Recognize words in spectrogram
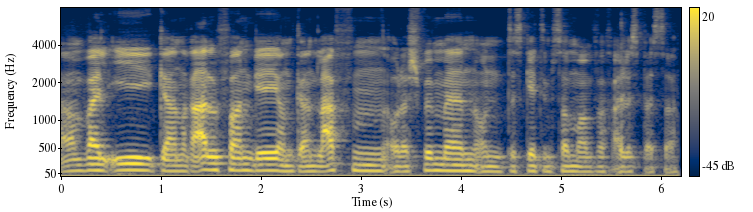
Ähm, weil ich gern Radl fahren gehe und gern laufen oder schwimmen und das geht im Sommer einfach alles besser.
